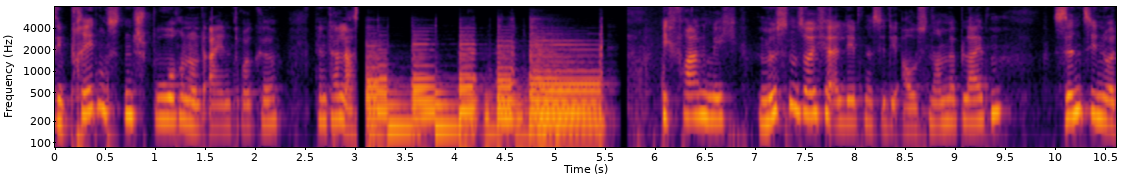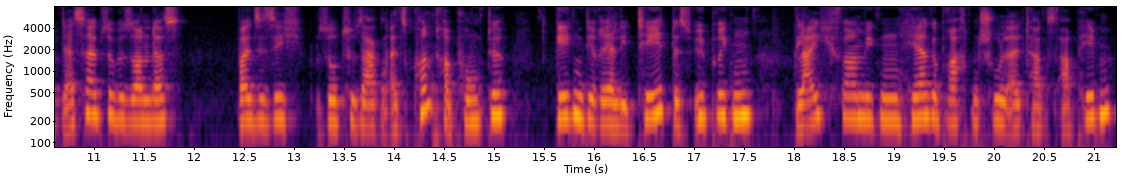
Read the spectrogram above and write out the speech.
die prägendsten Spuren und Eindrücke hinterlassen. Ich frage mich, müssen solche Erlebnisse die Ausnahme bleiben? Sind sie nur deshalb so besonders, weil sie sich sozusagen als Kontrapunkte gegen die Realität des übrigen, gleichförmigen, hergebrachten Schulalltags abheben?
